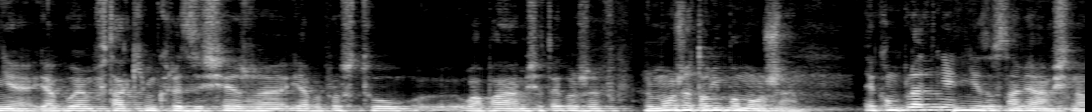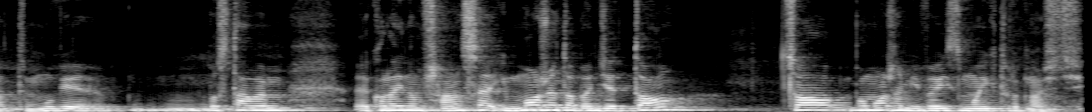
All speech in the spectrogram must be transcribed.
Nie, ja byłem w takim kryzysie, że ja po prostu y, łapałem się tego, że, że może to mi pomoże. Ja kompletnie nie zastanawiałem się nad tym. Mówię, bo stałem y, kolejną szansę i może to będzie to, co pomoże mi wyjść z moich trudności.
